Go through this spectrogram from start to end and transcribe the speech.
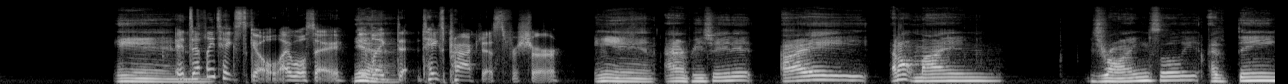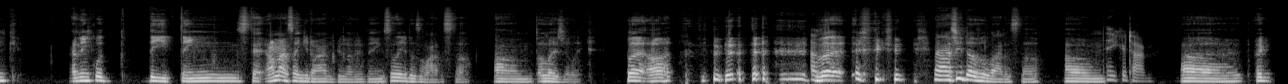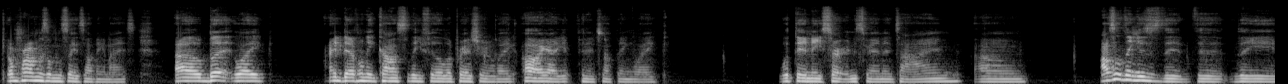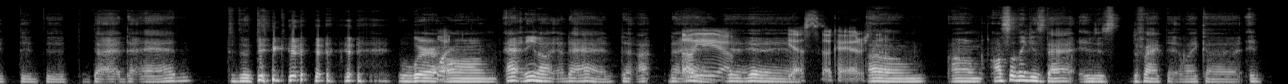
and it definitely takes skill i will say. Yeah. it like d- takes practice for sure. And i appreciate it. I i don't mind drawing slowly. I think i think with the things that i'm not saying you don't have to do other things. Slowly does a lot of stuff um allegedly. But uh but nah she does a lot of stuff. Um take your time. uh I, I promise i'm gonna say something nice uh, but like, I definitely constantly feel the pressure of like, oh, I gotta get finish something like within a certain span of time. Um, I also think is the the the the the the, the ad. The, where what? um ad, you know the ad the, uh, the oh ad. Yeah, yeah. yeah yeah yeah yes okay I understand um um also think is that it is the fact that like uh it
